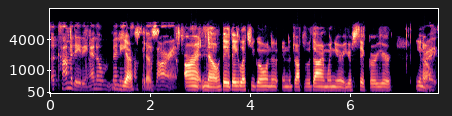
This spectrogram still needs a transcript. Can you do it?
accommodating. I know many Yes, companies yes. aren't. Aren't no, they they let you go in the in the drop of a dime when you're you're sick or you're, you know, Right.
